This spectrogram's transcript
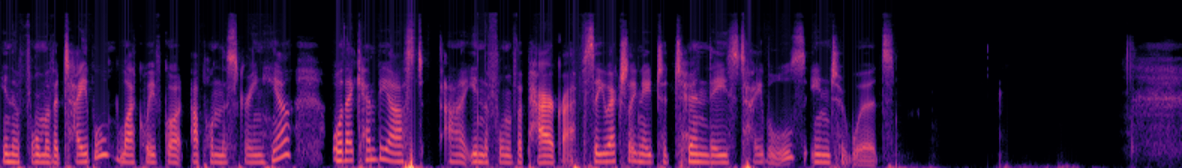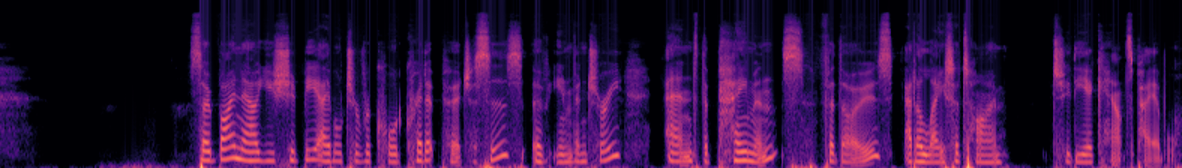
in the form of a table like we've got up on the screen here or they can be asked uh, in the form of a paragraph so you actually need to turn these tables into words. So by now you should be able to record credit purchases of inventory and the payments for those at a later time to the accounts payable.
